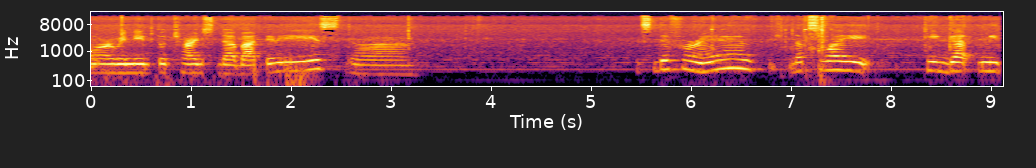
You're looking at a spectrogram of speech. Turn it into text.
or we need to charge the batteries, the it's different. That's why he got me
